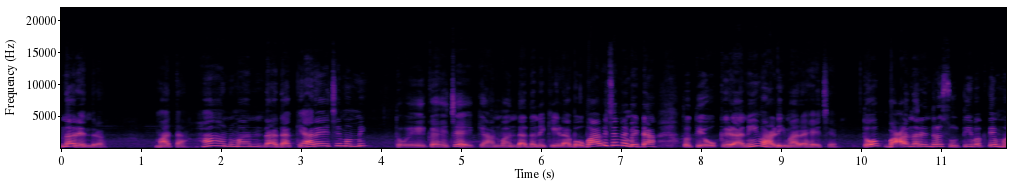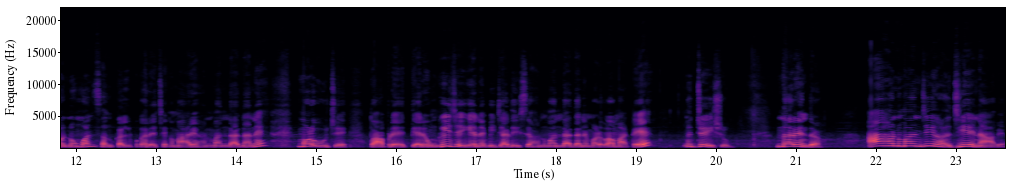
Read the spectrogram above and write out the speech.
નરેન્દ્ર, માતા, હા, હનુમાન દાદા, ક્યાં રહે છે મમ્મી? તો એ કહે છે કે, હનુમાન દાદાને કેળા બહુ ભાવે છે ને બેટા? તો તેઓ કેળાની વાડીમાં રહે છે. તો બાળ નરેન્દ્ર સૂતી વખતે મનોમન સંકલ્પ કરે છે કે, મારે હનુમાન દાદાને મળવું છે. તો આપણે અત્યારે ઊંઘી જઈએ અને બીજા દિવસે હનુમાન દાદાને મળવા માટે જઈશું. નરેન્દ્ર આ હનુમાનજી હજીએ ના આવ્યા.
